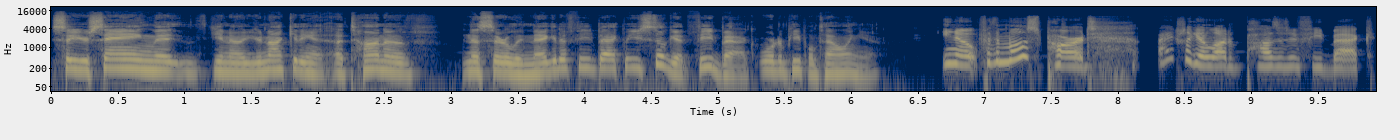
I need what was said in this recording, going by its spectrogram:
So you're saying that you know you're not getting a, a ton of necessarily negative feedback, but you still get feedback. What are people telling you? You know, for the most part, I actually get a lot of positive feedback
